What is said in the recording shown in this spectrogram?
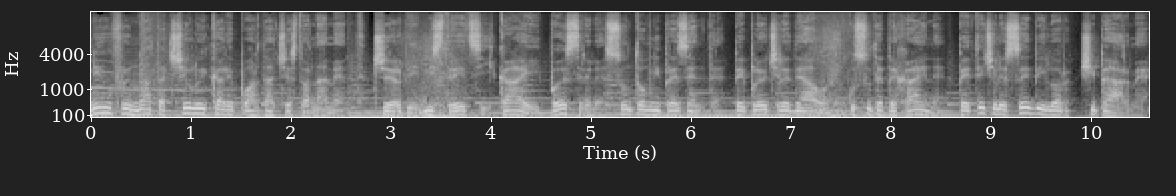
neînfrânată a celui care poartă acest ornament. Cerbii, mistreții, caii, păsările sunt omniprezente, pe plăcile de aur, cusute pe haine, pe tecele săbiilor și pe arme.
